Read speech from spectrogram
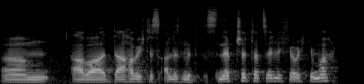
Ähm, aber da habe ich das alles mit Snapchat tatsächlich, glaube ich, gemacht.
